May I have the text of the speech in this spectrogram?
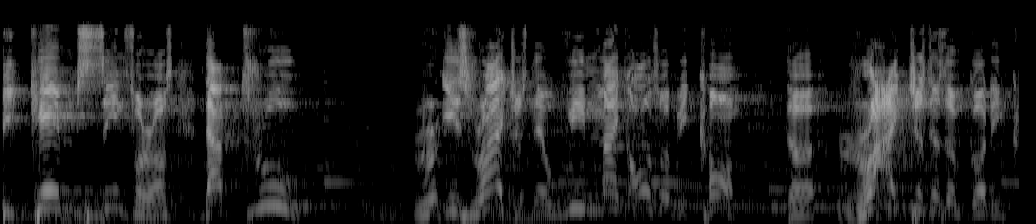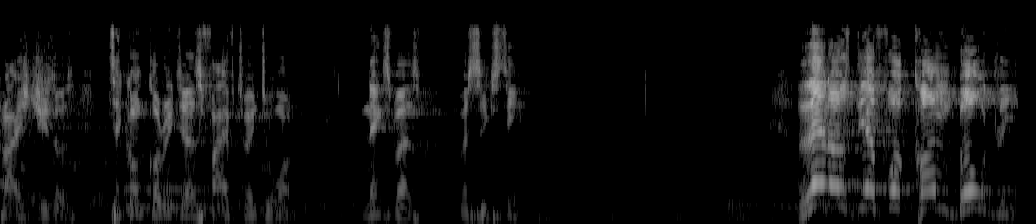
became sin for us, that through his righteousness we might also become the righteousness of God in Christ Jesus. Second Corinthians 5:21. Next verse, verse 16. Let us therefore come boldly.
